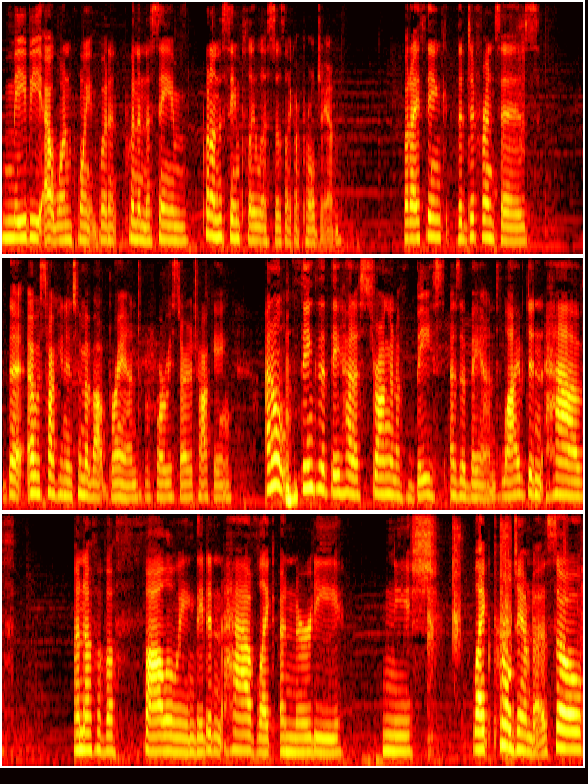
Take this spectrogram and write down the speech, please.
maybe at one point put in, put in the same put on the same playlist as like a Pearl Jam. But I think the difference is that I was talking to Tim about Brand before we started talking. I don't mm-hmm. think that they had a strong enough base as a band. Live didn't have enough of a following. They didn't have like a nerdy niche like Pearl Jam does. So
